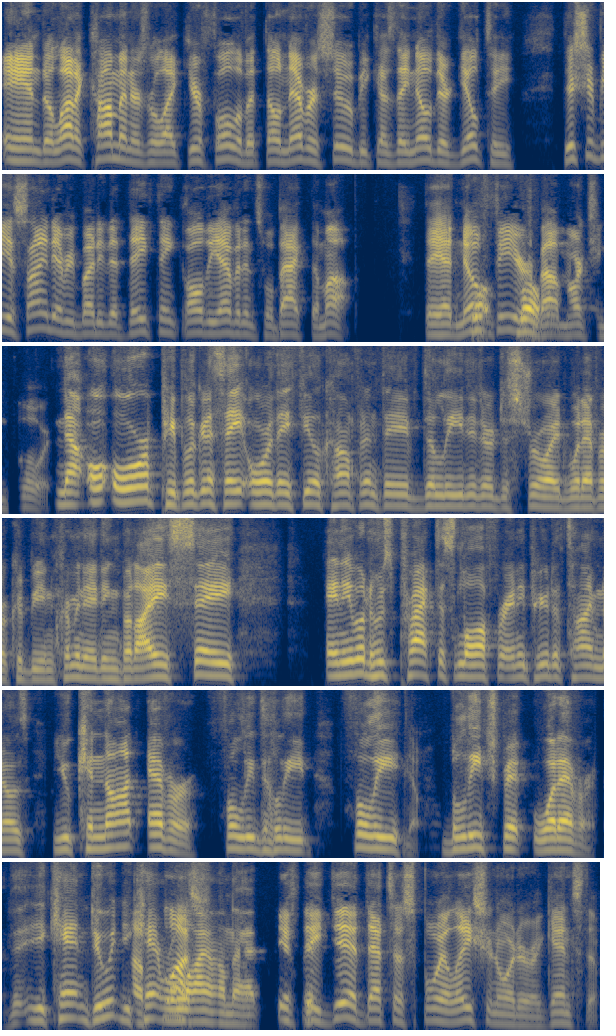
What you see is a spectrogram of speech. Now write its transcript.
And a lot of commenters were like, You're full of it. They'll never sue because they know they're guilty. This should be a sign to everybody that they think all the evidence will back them up. They had no well, fear well, about marching forward. Now, or, or people are going to say, or they feel confident they've deleted or destroyed whatever could be incriminating. But I say, anyone who's practiced law for any period of time knows you cannot ever fully delete, fully no. BleachBit, whatever. You can't do it. You uh, can't plus, rely on that. If they did, that's a spoliation order against them.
